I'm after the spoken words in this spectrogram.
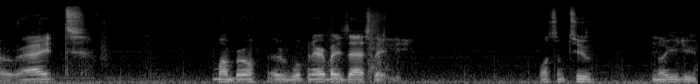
Alright. Come on, bro. They're whooping everybody's ass lately. Want some too. Know you do.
